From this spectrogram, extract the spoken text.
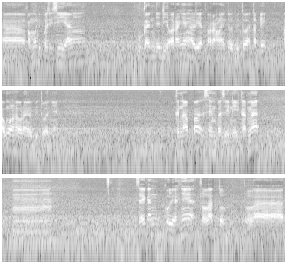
uh, kamu di posisi yang bukan jadi orang yang ngelihat orang lain itu lebih tua tapi kamu lah orang yang lebih tuanya. Kenapa saya bahas ini? Karena hmm, saya kan kuliahnya telat tuh telat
